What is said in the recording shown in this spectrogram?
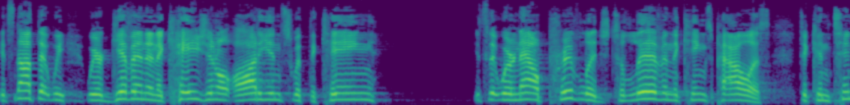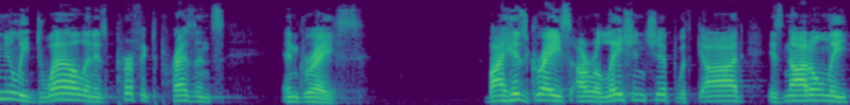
It's not that we, we're given an occasional audience with the King. It's that we're now privileged to live in the king's palace, to continually dwell in his perfect presence and grace. By his grace, our relationship with God is not only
